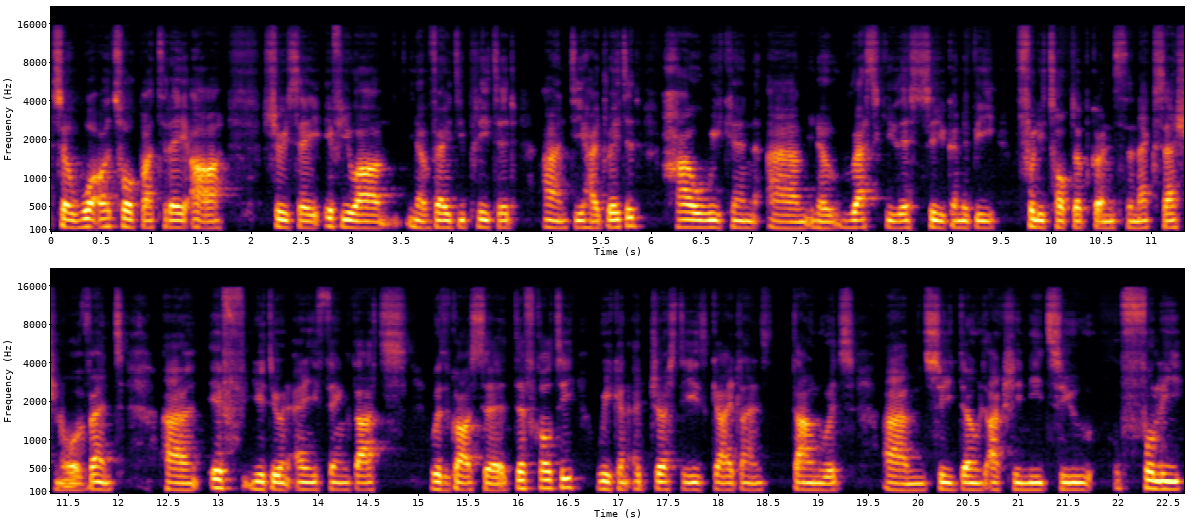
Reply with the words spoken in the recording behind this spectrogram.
So what I'll talk about today are, should we say, if you are, you know, very depleted and dehydrated, how we can, um, you know, rescue this so you're going to be fully topped up going into the next session or event. Uh, if you're doing anything that's with regards to difficulty, we can adjust these guidelines downwards um, so you don't actually need to fully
